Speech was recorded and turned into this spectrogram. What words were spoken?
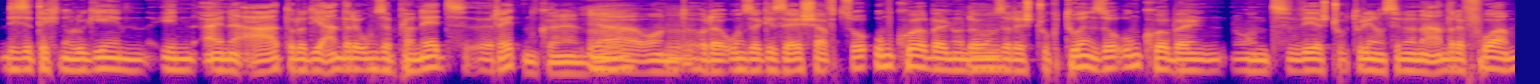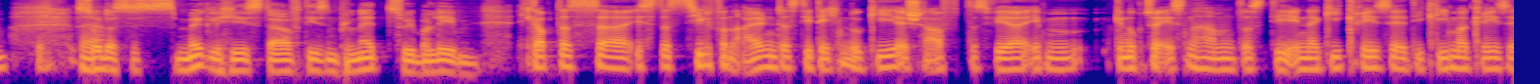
diese Technologien in eine Art oder die andere unseren Planet retten können, Mhm. ja, und oder unsere Gesellschaft so umkurbeln oder unsere Strukturen so umkurbeln und wir strukturieren uns in eine andere Form, so Ja. dass es möglich ist, da auf diesem Planet zu überleben. Ich glaube, das äh, ist das Ziel von allen, dass die Technologie es schafft, dass wir eben genug zu essen haben, dass die Energiekrise, die Klimakrise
